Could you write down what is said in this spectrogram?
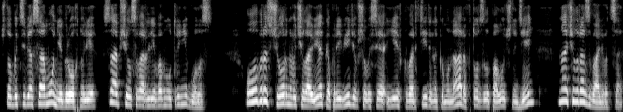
чтобы тебя саму не грохнули», — сообщил сварливо внутренний голос. Образ черного человека, привидевшегося ей в квартире на коммунаров в тот злополучный день, начал разваливаться.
